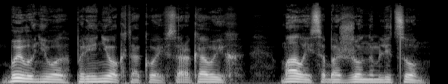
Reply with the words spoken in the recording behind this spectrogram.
Был у него паренек такой в сороковых, малый с обожженным лицом.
